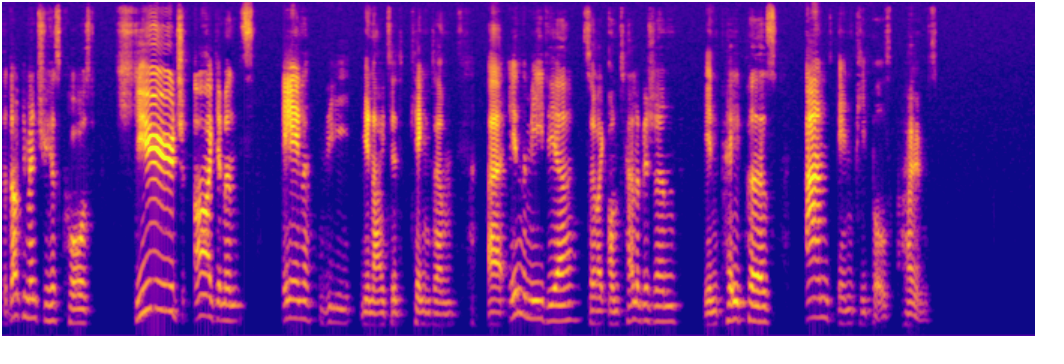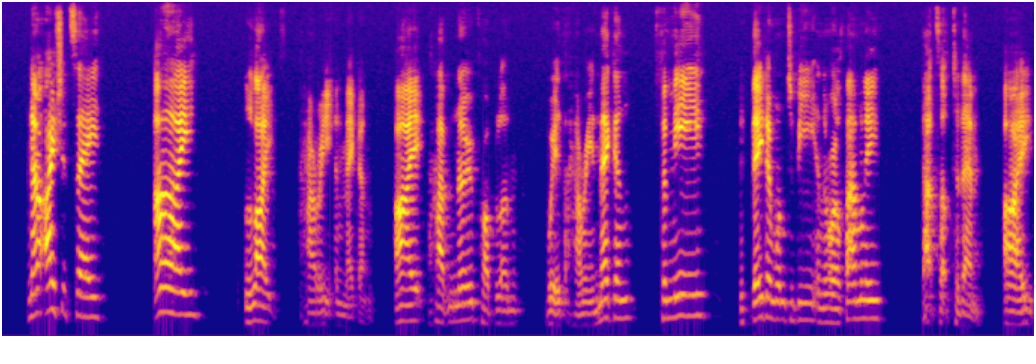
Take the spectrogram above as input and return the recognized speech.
The documentary has caused huge arguments in the United Kingdom, uh, in the media, so like on television, in papers, and in people's homes. Now, I should say, I liked Harry and Meghan. I have no problem with Harry and Meghan. For me, if they don't want to be in the royal family, that's up to them. I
